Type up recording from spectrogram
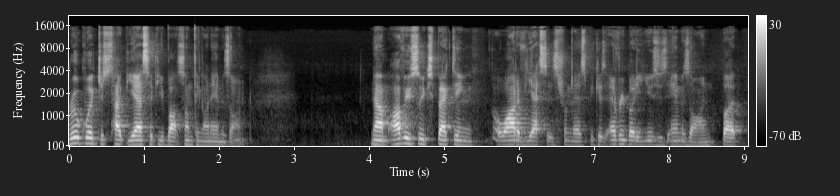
Real quick, just type yes if you bought something on Amazon. Now, I'm obviously expecting a lot of yeses from this because everybody uses Amazon. But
